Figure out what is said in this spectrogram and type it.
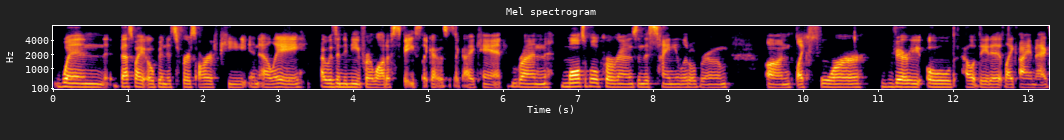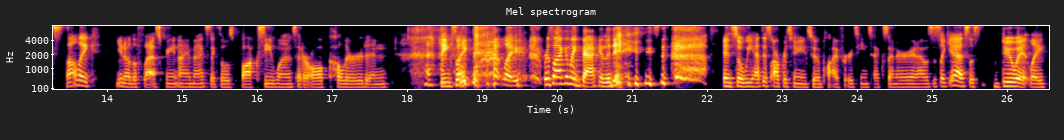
when Best Buy opened its first RFP in LA, I was in the need for a lot of space. Like I was like, I can't run multiple programs in this tiny little room on like four very old, outdated like iMacs. Not like, you know, the flat screen iMacs, like those boxy ones that are all colored and things like that. Like we're talking like back in the days. and so we had this opportunity to apply for a teen tech center. And I was just like, yes, let's do it. Like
